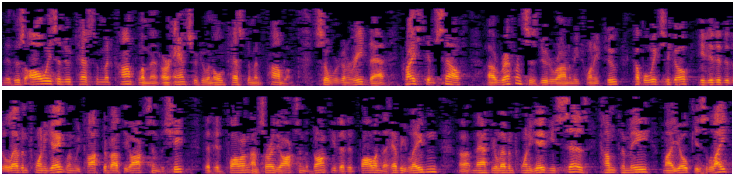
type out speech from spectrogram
There's always a New Testament complement or answer to an Old Testament problem. So we're going to read that. Christ himself uh, references Deuteronomy 22. A couple weeks ago, he did it at 11:28 when we talked about the ox and the sheep that had fallen. I'm sorry, the ox and the donkey that had fallen, the heavy laden. Uh, Matthew 11:28. He says, "Come to me, my yoke is light."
